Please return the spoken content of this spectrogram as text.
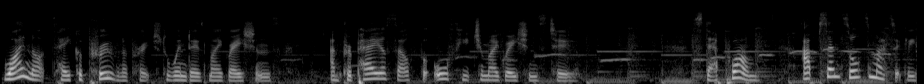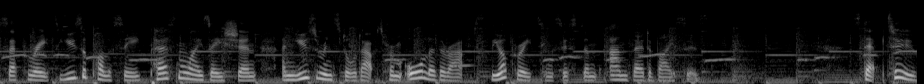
Why not take a proven approach to Windows migrations and prepare yourself for all future migrations too? Step 1. AppSense automatically separates user policy, personalization, and user installed apps from all other apps, the operating system, and their devices. Step 2.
